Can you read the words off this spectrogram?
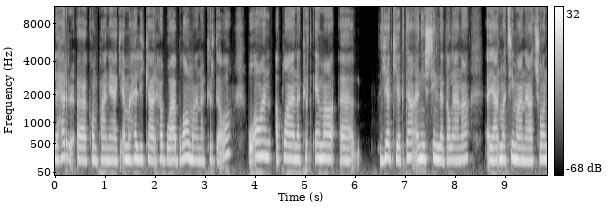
لە هەر کۆمپانیایەک ئێمە هەلی کار هەبووە بڵاومانە کردەوە و ئەوان ئەپلایانە کرد ئێمە یەک یەکدا ئەنیشتین لەگەڵیانە یارمەتیمانە چۆن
